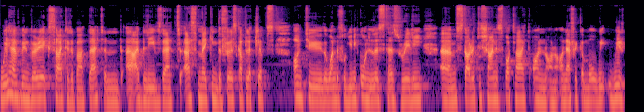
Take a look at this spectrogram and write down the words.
We have been very excited about that, and I believe that us making the first couple of clips onto the wonderful unicorn list has really um, started to shine a spotlight on, on, on Africa more. We, we're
